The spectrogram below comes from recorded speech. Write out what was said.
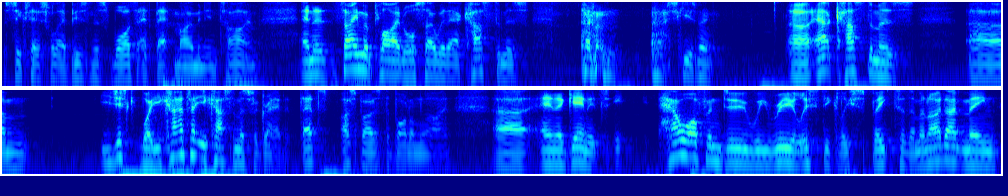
successful our business was at that moment in time. And the same applied also with our customers. Excuse me. Uh, our customers, um, you just well, you can't take your customers for granted. That's I suppose the bottom line. Uh, and again, it's how often do we realistically speak to them? And I don't mean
